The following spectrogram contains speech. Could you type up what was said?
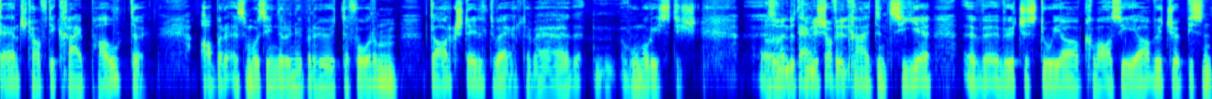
die Ernsthaftigkeit behalten. Aber es muss in einer überhöhten Form dargestellt werden, äh, humoristisch. Also wenn du die Ernsthaftigkeit entziehen, äh, würdest du ja quasi, ja, würdest du etwas,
